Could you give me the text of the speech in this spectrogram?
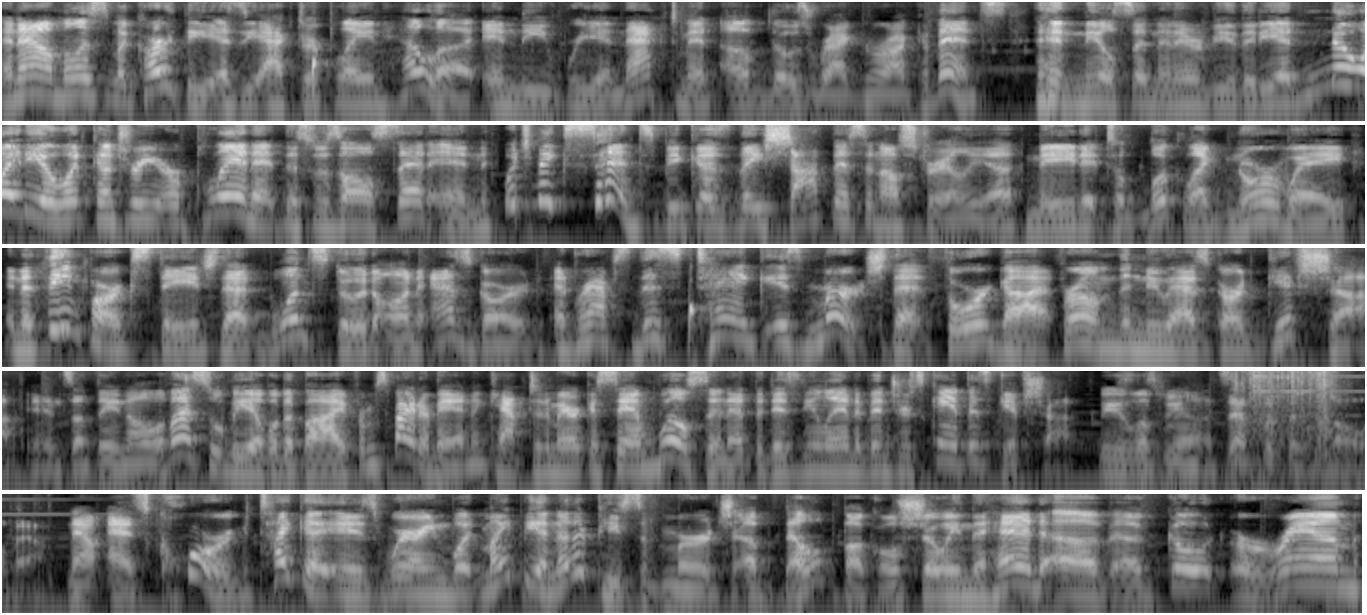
and now Melissa McCarthy as the actor playing Hela in the reenactment of those Ragnarok events. And Neill said in an interview that he had no idea what country or planet this was all set in, which makes sense because they shot this in Australia, made it to look like Norway, in a theme park stage that once stood on Asgard. And perhaps this tank is merch that Thor got from the new Asgard gift shop, and something all of us will be able to buy from Spider-Man and Captain America Sam Wilson at the Disneyland Adventures Campus gift shop. Because let's be honest, that's what this is all about. Now, as Korg, Taika is wearing what might be another piece of merch, a belt buckle showing the head of a goat or ram.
